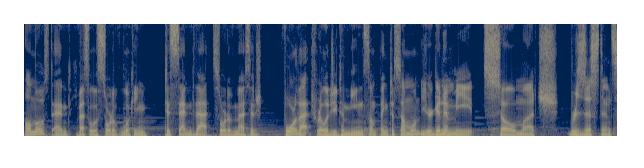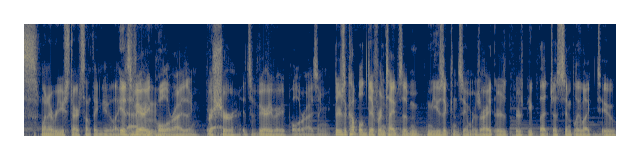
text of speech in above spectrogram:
almost, and Vessel is sort of looking to send that sort of message for that trilogy to mean something to someone? you're gonna meet so much resistance whenever you start something new like it's that. very Mhm. polarizing for Yeah. sure it's very very polarizing there's a couple different types of music consumers right there's there's people that just simply like to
